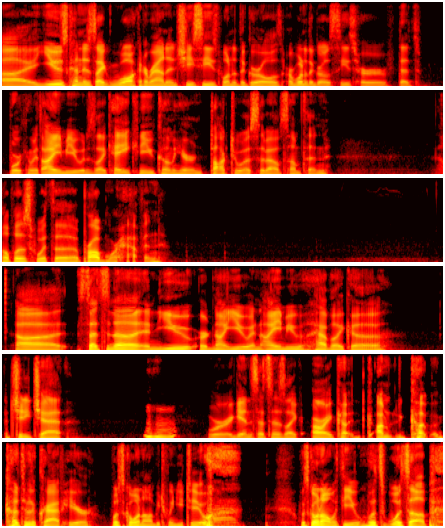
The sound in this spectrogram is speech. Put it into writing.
Uh, Yu's kind of just like walking around, and she sees one of the girls, or one of the girls sees her that's working with Ayumu, and is like, "Hey, can you come here and talk to us about something? Help us with a problem we're having." Uh, Setsuna and you, or not you, and Ayumu have like a a chitty chat hmm where again Setsuna's like, "All right, cut, I'm cut, cut through the crap here. What's going on between you two? What's going on with you? What's what's up?"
